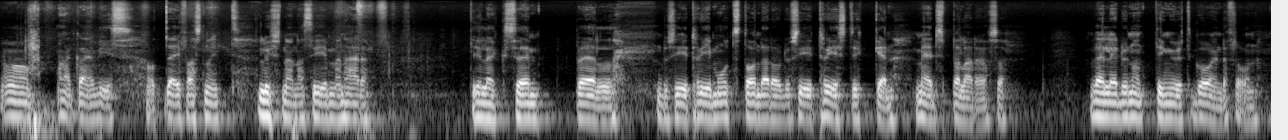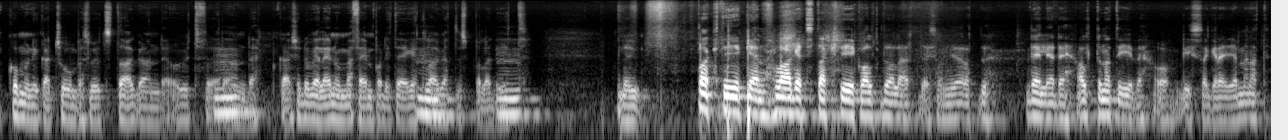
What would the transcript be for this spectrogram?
Ja, här kan jag visa åt dig fast nu inte lyssnarna ser, men här till exempel du ser tre motståndare och du ser tre stycken medspelare och så väljer du någonting utgående från kommunikation, beslutstagande och utförande. Mm. Kanske du väljer nummer fem på ditt eget mm. lag att du spelar dit. Mm. Är ju taktiken, lagets taktik och allt du har lärt dig som gör att du väljer det alternativet och vissa grejer. Men att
